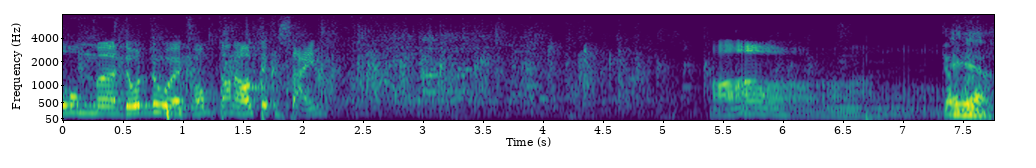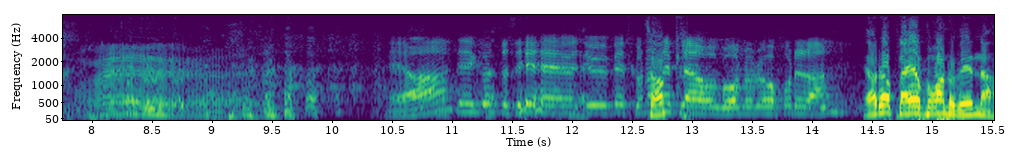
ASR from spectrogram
om eh, Doddo er kommet. Han er alltid for sein. Ah. Jeg er her. Ja, det er godt å se. Du vet hvordan Takk. det pleier å gå når du har på deg den? Ja, da pleier Brann å vinne.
